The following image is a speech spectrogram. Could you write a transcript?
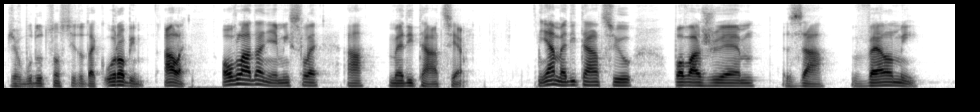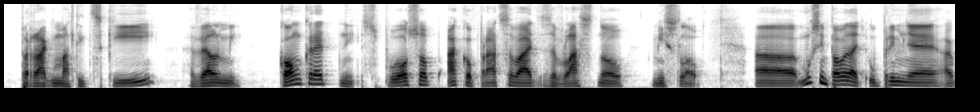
že v budúcnosti to tak urobím. Ale ovládanie mysle a meditácia. Ja meditáciu považujem za veľmi pragmatický, veľmi konkrétny spôsob, ako pracovať s vlastnou myslou. Musím povedať úprimne, a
